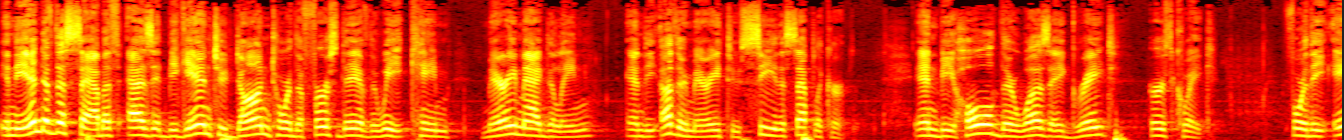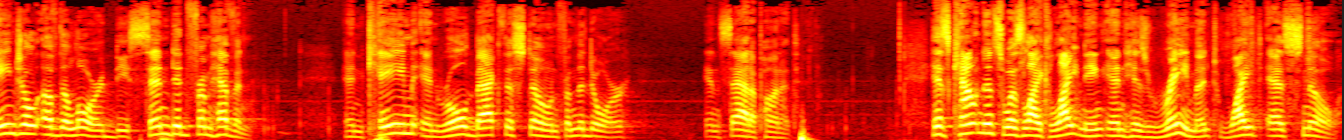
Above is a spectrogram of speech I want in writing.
In the end of the Sabbath, as it began to dawn toward the first day of the week, came Mary Magdalene and the other Mary to see the sepulchre. And behold, there was a great earthquake. For the angel of the Lord descended from heaven and came and rolled back the stone from the door and sat upon it. His countenance was like lightning, and his raiment white as snow.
